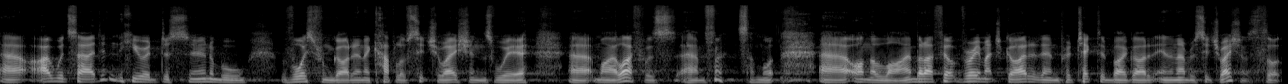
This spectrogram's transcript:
uh, I would say I didn't hear a discernible voice from God in a couple of situations where uh, my life was um, somewhat uh, on the line, but I felt very much guided and protected by God in a number of situations. I thought,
